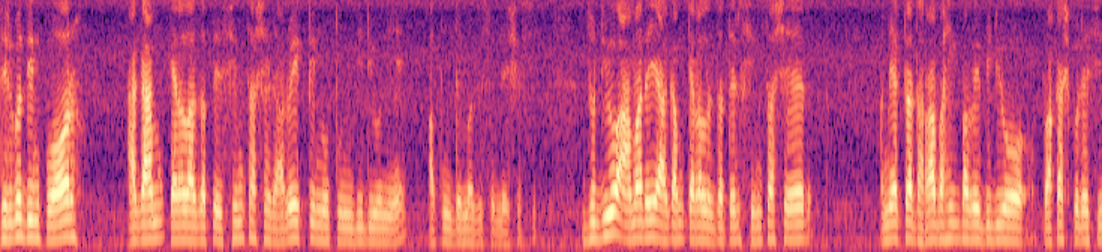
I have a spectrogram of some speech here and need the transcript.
দীর্ঘদিন পর আগাম কেরালা জাতে সিম চাষের আরও একটি নতুন ভিডিও নিয়ে আপনাদের মাঝে চলে এসেছি। যদিও আমার এই আগাম কেরালা জাতের সিম চাষের আমি একটা ধারাবাহিকভাবে ভিডিও প্রকাশ করেছি,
